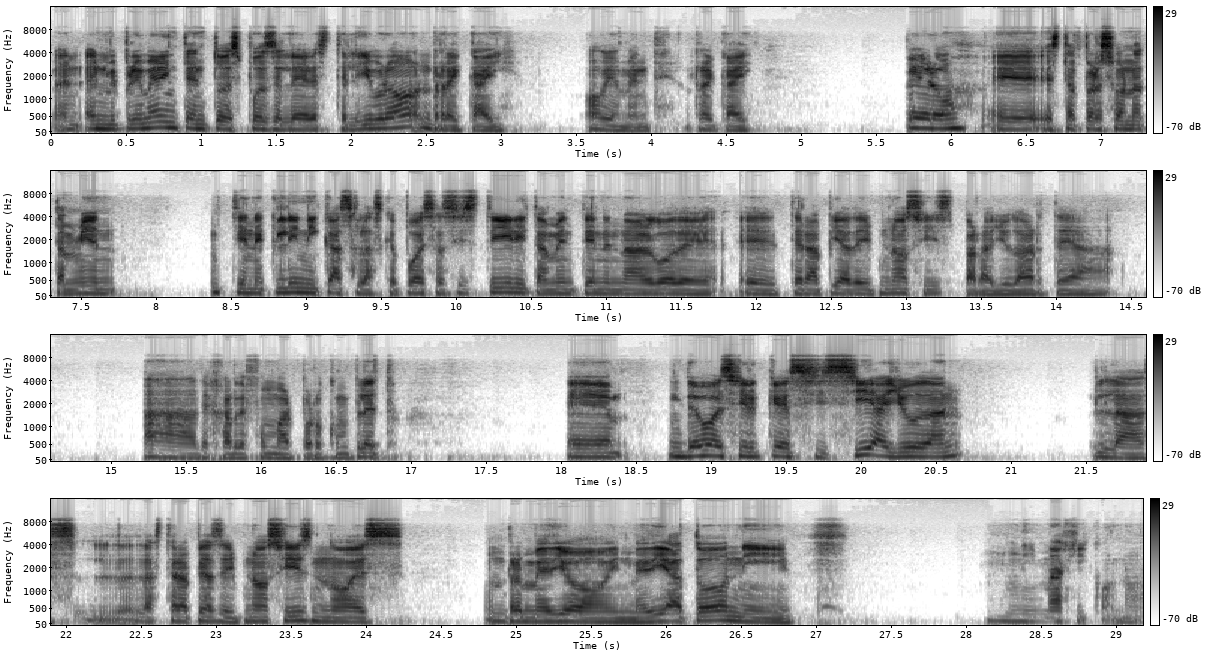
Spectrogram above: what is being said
en, mi primer intento después de leer este libro, recaí, obviamente, recaí. Pero eh, esta persona también tiene clínicas a las que puedes asistir y también tienen algo de terapia de hipnosis para ayudarte a, dejar de fumar por completo. debo decir que si sí ayudan, las, terapias de hipnosis no es un remedio inmediato ni, ni mágico, ¿no?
